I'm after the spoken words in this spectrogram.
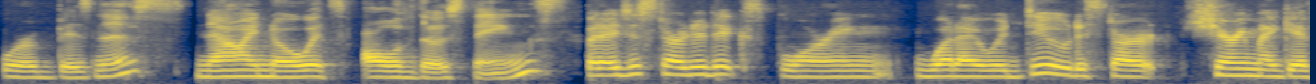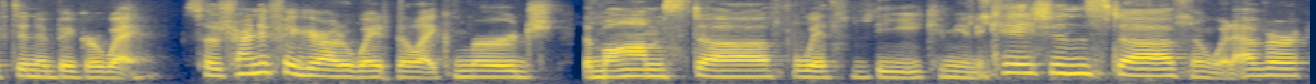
or a business. Now I know it's all of those things, but I just started exploring what I would do to start sharing my gift in a bigger way. So trying to figure out a way to like merge the mom stuff with the communication stuff and whatever.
